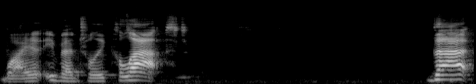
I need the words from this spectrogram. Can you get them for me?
why it eventually collapsed. That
